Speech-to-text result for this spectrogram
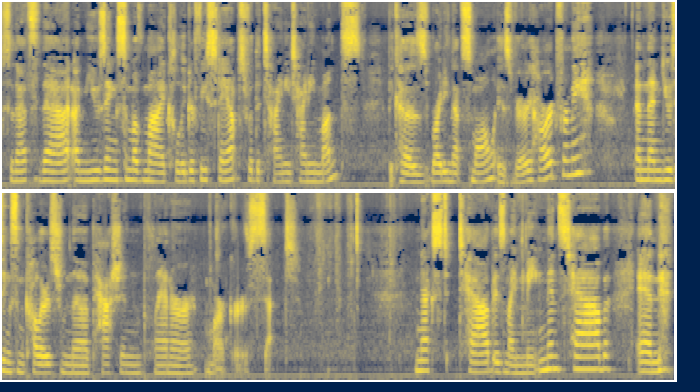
So that's that. I'm using some of my calligraphy stamps for the tiny, tiny months because writing that small is very hard for me. And then using some colors from the Passion Planner markers set. Next tab is my maintenance tab. And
